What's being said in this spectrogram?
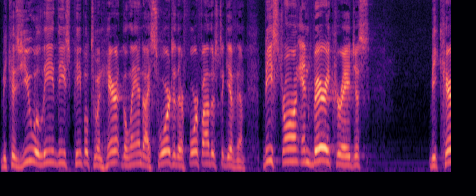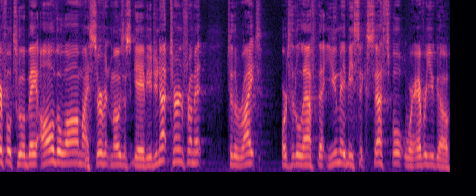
because you will lead these people to inherit the land I swore to their forefathers to give them. Be strong and very courageous. Be careful to obey all the law my servant Moses gave you. Do not turn from it to the right or to the left, that you may be successful wherever you go.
